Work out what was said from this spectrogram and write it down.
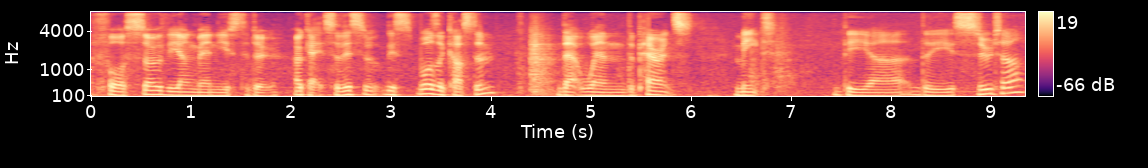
for so the young men used to do. Okay, so this this was a custom that when the parents meet the uh, the suitor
